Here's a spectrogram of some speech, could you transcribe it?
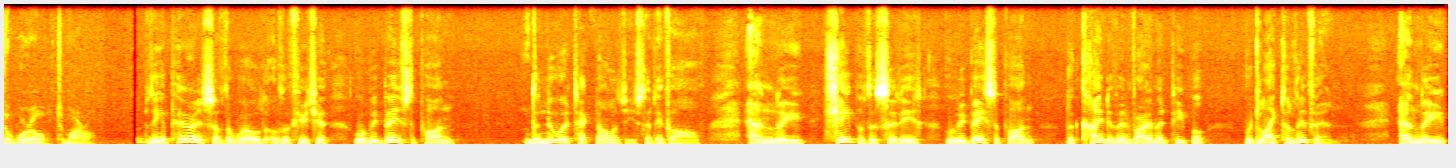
the world tomorrow? The appearance of the world of the future will be based upon the newer technologies that evolve. And the shape of the cities will be based upon the kind of environment people would like to live in. And the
